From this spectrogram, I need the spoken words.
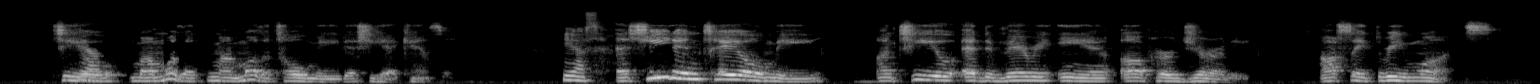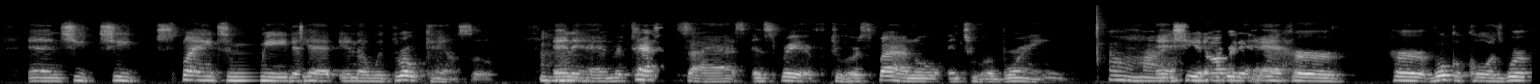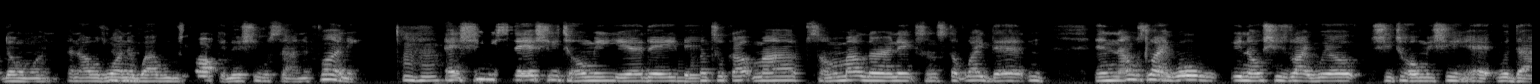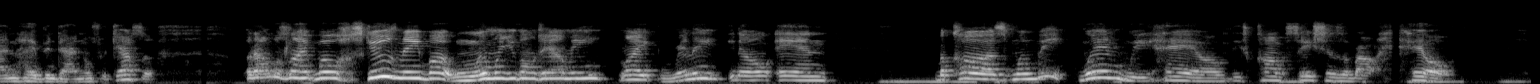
till yeah. my mother my mother told me that she had cancer. Yes. And she didn't tell me until at the very end of her journey. I'll say three months. And she she explained to me that she had ended up with throat cancer. Mm-hmm. And it had metastasized and spread to her spinal and to her brain. Oh my. And she had already had her her vocal cords worked on. And I was wondering mm-hmm. why we was talking and she was sounding funny. Mm-hmm. And she said she told me, yeah, they, they took out my some of my larynx and stuff like that. And and I was like, well, you know, she's like, well, she told me she had die and had been diagnosed with cancer. But I was like, well, excuse me, but when were you gonna tell me? Like, really? You know, and because when we when we have these conversations about health,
